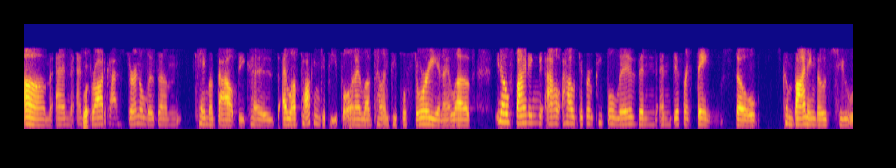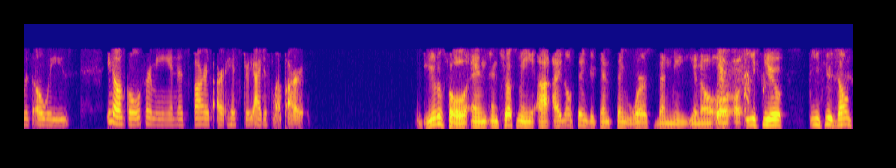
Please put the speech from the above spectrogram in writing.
um and and What- broadcast journalism came about because I love talking to people and I love telling people's story and I love you know finding out how different people live and and different things. So combining those two was always you know a goal for me. And as far as art history I just love art. Beautiful, and and trust me, I, I don't think you can sing worse than me. You know, or or if you if you don't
